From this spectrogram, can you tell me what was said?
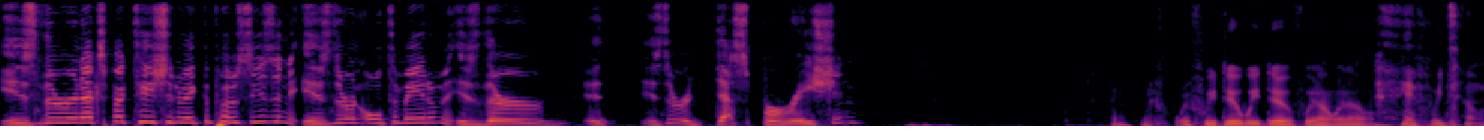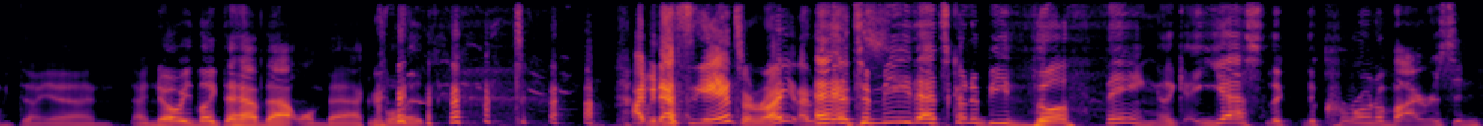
is there an expectation to make the postseason? Is there an ultimatum? Is there is there a desperation? If, if we do, we do. If we don't, we don't. If we don't, we don't. Yeah, I know he'd like to have that one back, but I mean, that's the answer, right? I mean, and, to me, that's going to be the thing. Like, yes, the the coronavirus and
